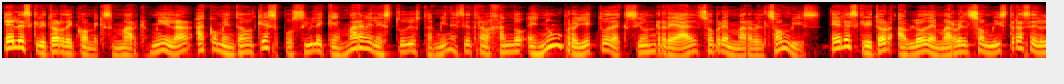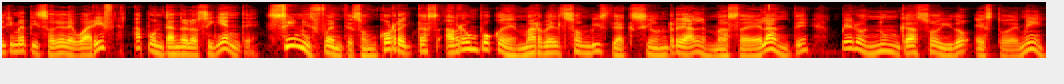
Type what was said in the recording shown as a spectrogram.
El escritor de cómics Mark Millar ha comentado que es posible que Marvel Studios también esté trabajando en un proyecto de acción real sobre Marvel Zombies. El escritor habló de Marvel Zombies tras el último episodio de What If, apuntando lo siguiente mis fuentes son correctas, habrá un poco de Marvel Zombies de acción real más adelante, pero nunca has oído esto de mí.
